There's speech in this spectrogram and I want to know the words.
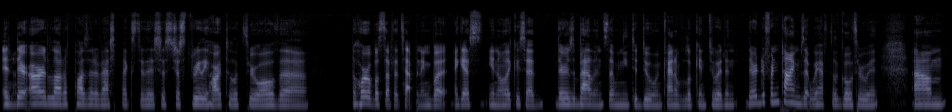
It, there are a lot of positive aspects to this. It's just really hard to look through all the the horrible stuff that's happening but i guess you know like you said there's a balance that we need to do and kind of look into it and there are different times that we have to go through it. Um,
